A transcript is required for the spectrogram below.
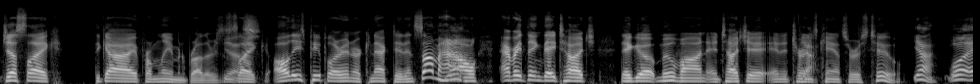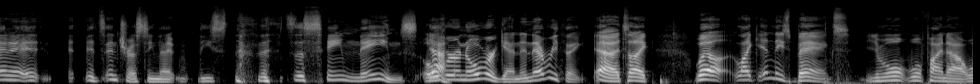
just like the guy from Lehman Brothers. It's Yes. like all these people are interconnected, and somehow everything they touch, they go move on and touch it, and it turns Yeah. cancerous too. Yeah. Well, and it, it it's interesting that these it's the same names Yeah. over and over again and everything. Yeah, it's like, well, like in these banks, you know, we'll we'll find out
